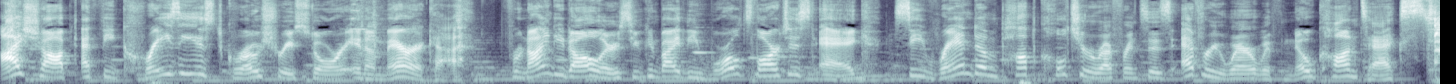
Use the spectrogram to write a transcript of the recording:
I shopped at the craziest grocery store in America. For $90, you can buy the world's largest egg, see random pop culture references everywhere with no context,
